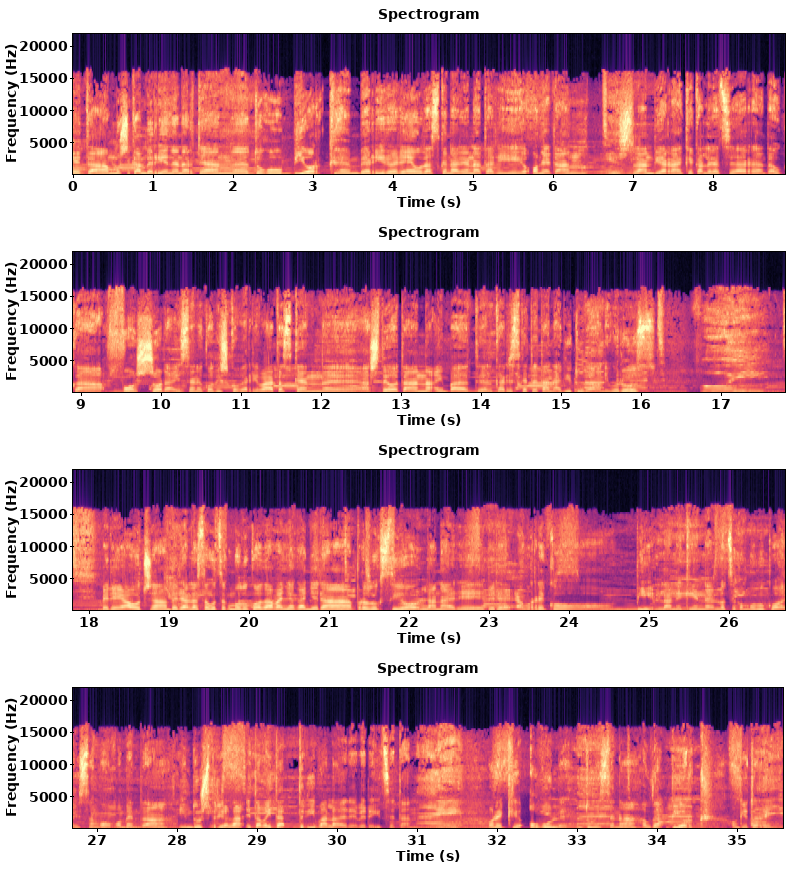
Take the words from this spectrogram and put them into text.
Eta musikan berrienen artean eh, dugu Bjork berriro ere udazkenaren atari honetan. Islandiarrak ekalderatzear dauka Fosora izeneko disko berri bat. Azken e, asteotan hainbat elkarrizketetan aritu da honi buruz bere ahotsa bere alazagutzeko modukoa da, baina gainera produkzio lana ere bere aurreko bi lanekin lotzeko modukoa izango omen da, industriala eta baita tribala ere bere hitzetan. Honek obule du izena, hau da, Bjork, ongi etorri.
